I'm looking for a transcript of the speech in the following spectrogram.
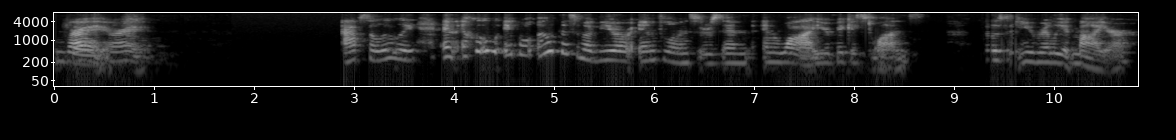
Right. So, right. Absolutely. And who April, who have been some of your influencers and and why your biggest ones? Those that you really admire.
